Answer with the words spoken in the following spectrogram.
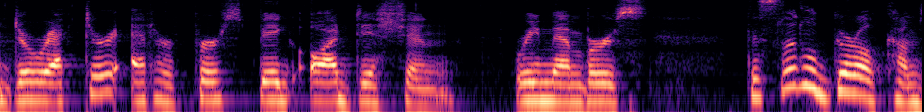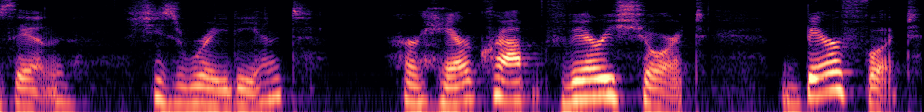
the director at her first big audition remembers this little girl comes in. She's radiant, her hair cropped very short, barefoot,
